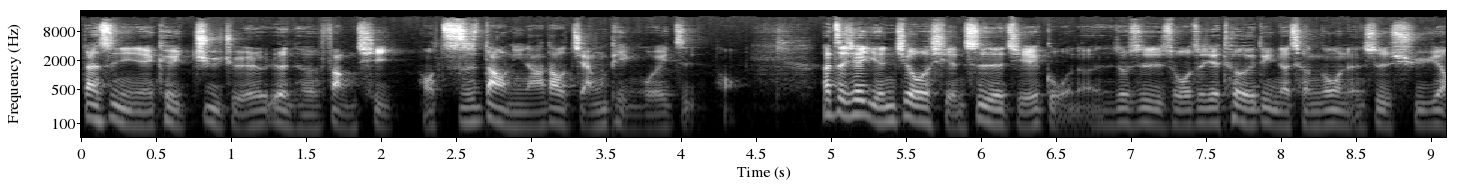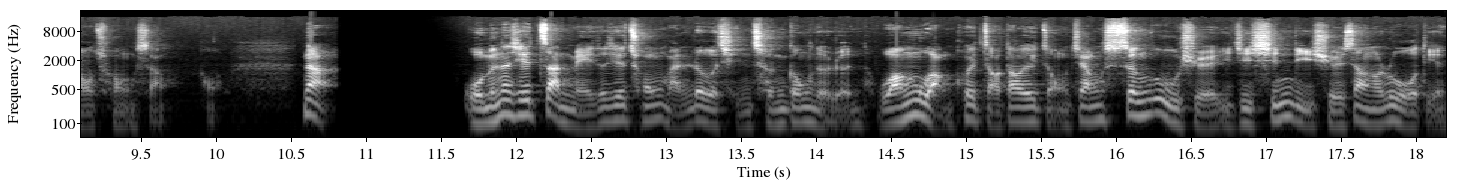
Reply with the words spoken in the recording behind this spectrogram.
但是你也可以拒绝任何放弃，哦，直到你拿到奖品为止，哦。那这些研究显示的结果呢，就是说这些特定的成功人士需要创伤。哦，那我们那些赞美这些充满热情成功的人，往往会找到一种将生物学以及心理学上的弱点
